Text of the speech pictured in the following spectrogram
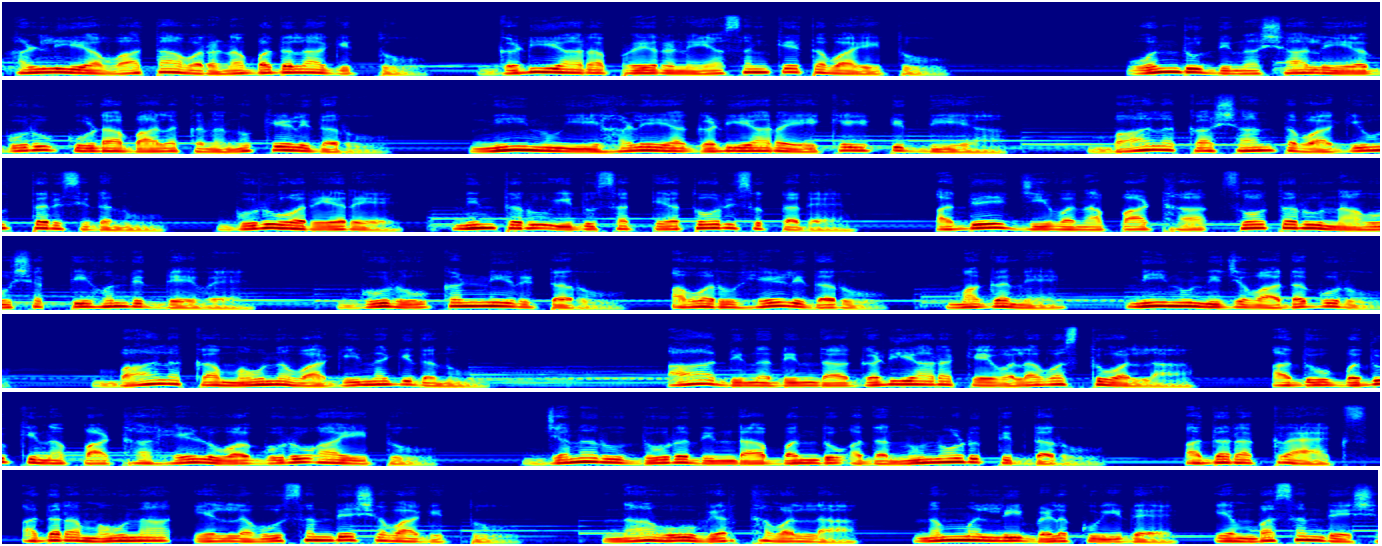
ಹಳ್ಳಿಯ ವಾತಾವರಣ ಬದಲಾಗಿತ್ತು. ಗಡಿಯಾರ ಪ್ರೇರಣೆಯ ಸಂಕೇತವಾಯಿತು. ಒಂದು ದಿನ ಶಾಲೆಯ ಗುರು ಕೂಡ ಬಾಲಕನನ್ನು ಕೇಳಿದರು. ನೀನು ಈ ಹಳೆಯ ಗಡಿಯಾರ ಏಕೆ ಇಟ್ಟಿದ್ದೀಯ? ಬಾಲಕ ಶಾಂತವಾಗಿ ಉತ್ತರಿಸಿದನು. ಗುರುವರೆಯರೆ ನಿಂತರೂ ಇದು ಸತ್ಯ ತೋರಿಸುತ್ತದೆ. ಅದೇ ಜೀವನ ಪಾಠ, ಸೋತರೂ ನಾವು ಶಕ್ತಿ ಹೊಂದಿದ್ದೇವೆ. ಗುರು ಕಣ್ಣೀರಿಟ್ಟರು. ಅವರು ಹೇಳಿದರು, ಮಗನೇ, ನೀನು ನಿಜವಾದ ಗುರು. ಬಾಲಕ ಮೌನವಾಗಿ ನಗಿದನು. ಆ ದಿನದಿಂದ ಗಡಿಯಾರ ಕೇವಲ ವಸ್ತುವಲ್ಲ. ಅದು ಬದುಕಿನ ಪಾಠ ಹೇಳುವ ಗುರು ಆಯಿತು. ಜನರು ದೂರದಿಂದ ಬಂದು ಅದನ್ನು ನೋಡುತ್ತಿದ್ದರು. ಅದರ ಕ್ರ್ಯಾಕ್ಸ್, ಅದರ ಮೌನ ಎಲ್ಲವೂ ಸಂದೇಶವಾಗಿತ್ತು. ನಾವು ವ್ಯರ್ಥವಲ್ಲ ನಮ್ಮಲ್ಲಿ ಬೆಳಕು ಇದೆ ಎಂಬ ಸಂದೇಶ.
